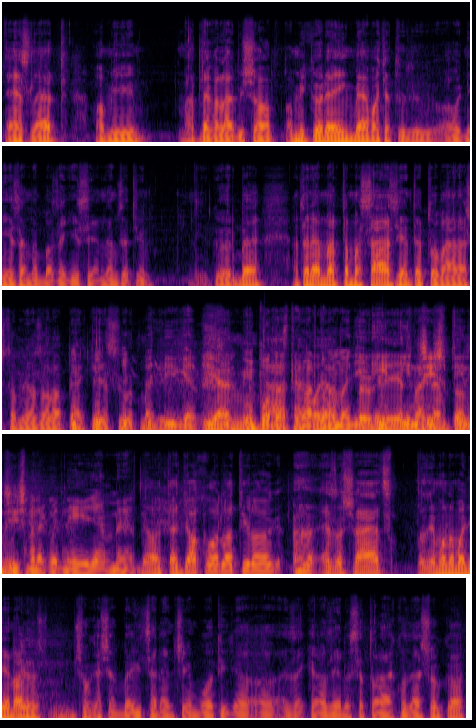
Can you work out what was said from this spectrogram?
ez lett, ami hát legalábbis a, a mi köreinkben, vagy hát ahogy nézem ebbe az egész ilyen nemzeti körbe. Hát ha nem láttam a száz ilyen tetoválást, ami az alapján készült, meg Igen, ilyen pont mintát, azt meg akartam mondani, hogy én, én, is, én is ismerek vagy négy embert. Ja, tehát gyakorlatilag ez a srác, azért mondom, hogy én nagyon sok esetben így szerencsém volt így a, a, ezekkel az ilyen összetalálkozásokkal.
